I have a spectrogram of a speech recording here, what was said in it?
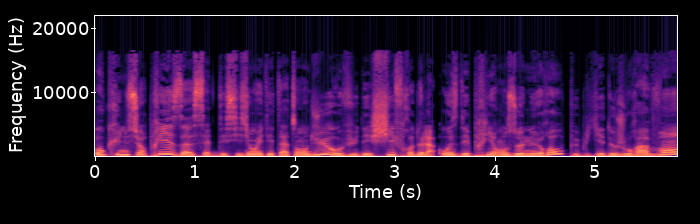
Aucune surprise, cette décision était attendue au vu des chiffres de la hausse des prix en zone euro publiés deux jours avant.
